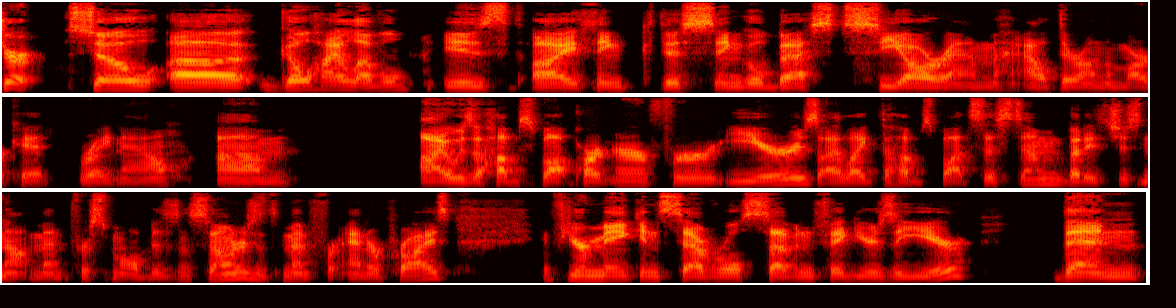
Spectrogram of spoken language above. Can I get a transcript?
Sure. So, uh, Go High Level is, I think, the single best CRM out there on the market right now. Um, I was a HubSpot partner for years. I like the HubSpot system, but it's just not meant for small business owners. It's meant for enterprise. If you're making several seven figures a year, then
